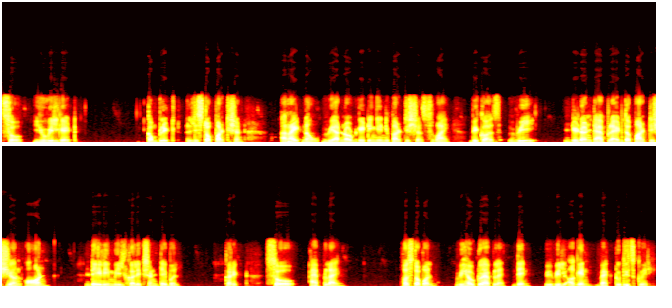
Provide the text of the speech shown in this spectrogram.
So you will get complete list of partition. Uh, right now we are not getting any partitions. Why? Because we didn't apply the partition on daily meal collection table. Correct. So apply. First of all we have to apply. Then we will again back to this query.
